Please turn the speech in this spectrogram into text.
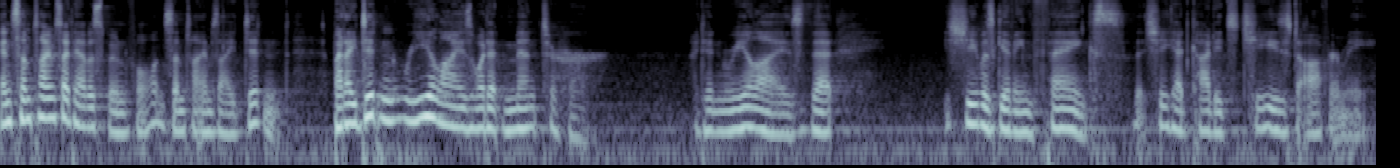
And sometimes I'd have a spoonful, and sometimes I didn't. But I didn't realize what it meant to her. I didn't realize that she was giving thanks that she had cottage cheese to offer me.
